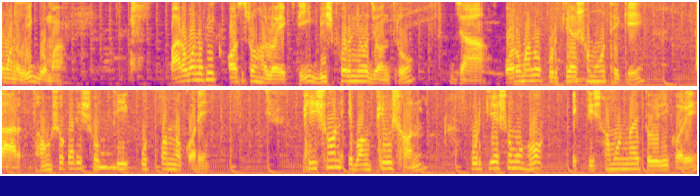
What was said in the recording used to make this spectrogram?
পারমাণবিক বোমা। পারমাণবিক অস্ত্র হলো একটি বিস্ফোরণীয় যন্ত্র যা পরমাণু প্রক্রিয়াসমূহ থেকে তার ধ্বংসকারী শক্তি উৎপন্ন করে। ফিশন এবং ফিউশন প্রক্রিয়াসমূহ একটি সমন্বয় তৈরি করে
